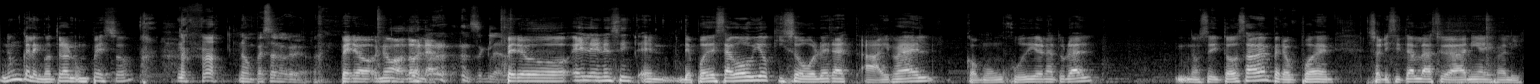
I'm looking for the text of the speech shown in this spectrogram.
nunca le encontraron un peso, No, empezó no creo. pero no, dólar. Sí, claro. Pero él en ese, en- después de ese agobio quiso volver a, a Israel como un judío natural. No sé si todos saben, pero pueden solicitar la ciudadanía israelí.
